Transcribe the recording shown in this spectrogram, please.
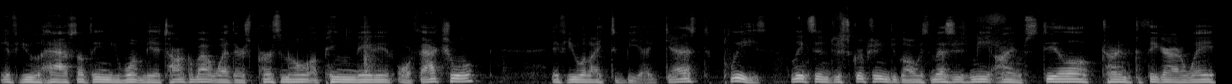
If you have something you want me to talk about, whether it's personal, opinionated, or factual, if you would like to be a guest, please, links in the description. You can always message me. I am still trying to figure out a way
